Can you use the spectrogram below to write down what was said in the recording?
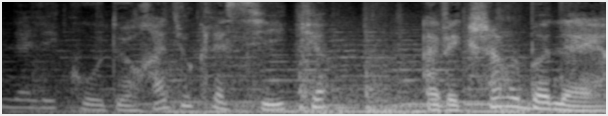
matinale écho de Radio Classique avec Charles Bonner.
